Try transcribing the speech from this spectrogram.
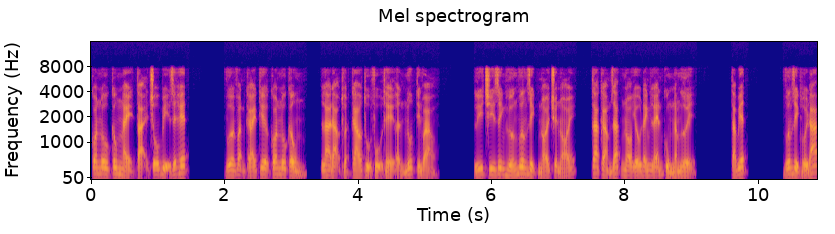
con nô công này tại chỗ bị giết hết. Vừa vặn cái kia con nô công là đạo thuật cao thủ phụ thể ẩn nút tiến vào. Lý trí dinh hướng vương dịch nói chuyện nói ta cảm giác nó yếu đánh lén cùng năm người ta biết. Vương dịch hồi đáp,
